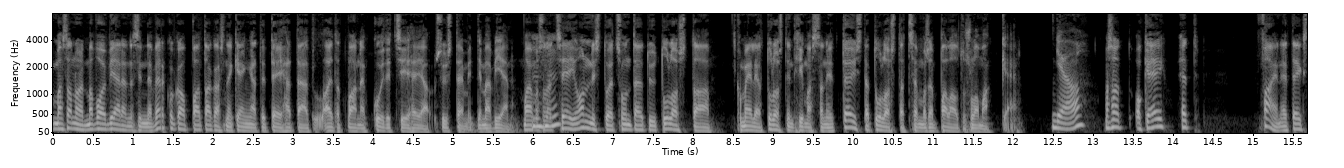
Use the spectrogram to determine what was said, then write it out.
mä sanoin, että mä voin viedä ne sinne verkkokauppaan takaisin ne kengät, että ei hätää, että laitat vaan ne kuitit siihen ja systeemit, niin mä vien. Vaimo mm-hmm. sanoi, että se ei onnistu, että sun täytyy tulostaa, kun meillä ei ole tulostin himassa, niin töistä tulostat semmoisen palautuslomakkeen. Joo. Mä sanoin, että okei, okay, että fine, että eikö,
